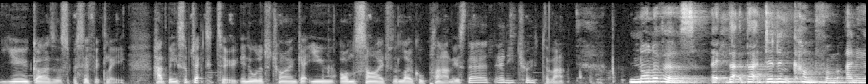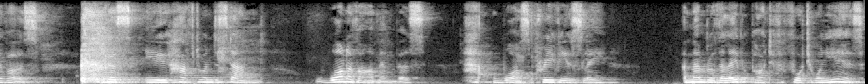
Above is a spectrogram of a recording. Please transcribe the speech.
you guys specifically had been subjected to in order to try and get you on side for the local plan. Is there any truth to that? None of us. Eh, that that didn't come from any of us, because you have to understand, one of our members ha- was previously a member of the Labour Party for 41 years.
